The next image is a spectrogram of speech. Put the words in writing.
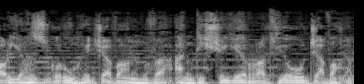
کاری از گروه جوان و اندیشه رادیو جوان.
